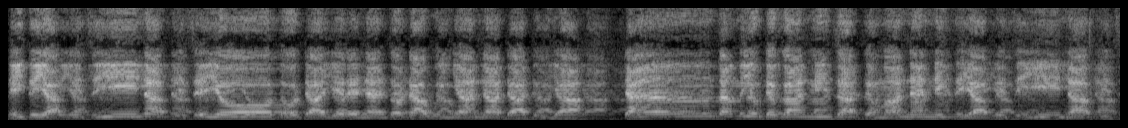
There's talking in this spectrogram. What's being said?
နေတယပစ္စယေနပစ္စယောသောတာယရဏံသောတာဝိညာဏဓာတုယတံတ မယုတ်တကနိစ္စဓမ္မနံနေတယပစ္စယေနပစ္စ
